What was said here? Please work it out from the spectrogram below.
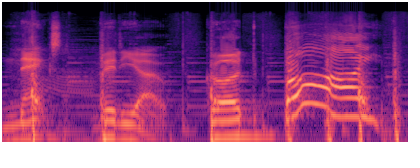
next video. Goodbye!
